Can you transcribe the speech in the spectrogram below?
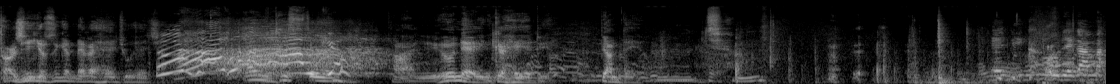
당신 이겼으니까 내가 해줘야지. 아유 됐어요. 아니에요. 내니까 해야 돼요. 뺨 돼요. 애미 그 노래가 막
